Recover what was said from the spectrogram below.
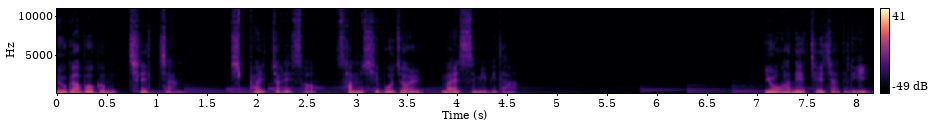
누가복음 7장 18절에서 35절 말씀입니다. 요한의 제자들이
